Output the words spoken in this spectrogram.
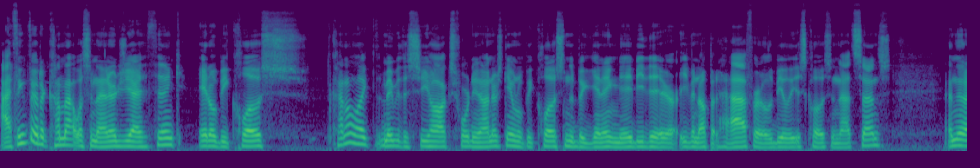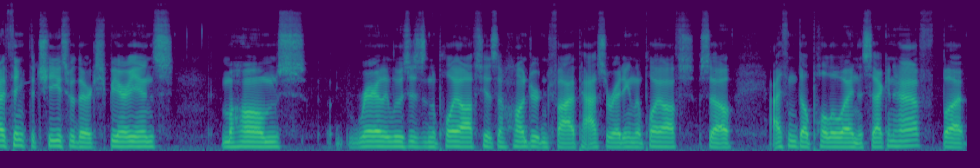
I think they're to come out with some energy. I think it'll be close, kind of like maybe the Seahawks 49ers game will be close in the beginning. Maybe they're even up at half, or it'll be at least close in that sense. And then I think the Chiefs, with their experience, Mahomes, rarely loses in the playoffs. He has 105 passer rating in the playoffs, so I think they'll pull away in the second half. But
